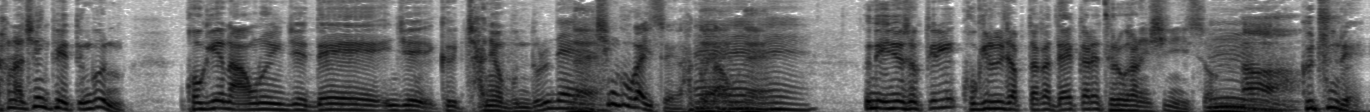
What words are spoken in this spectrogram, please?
하나 창피했던 건 거기에 나오는 이제 내 이제 그 자녀분들 네. 친구가 있어요. 학교 네. 나오는. 네. 근데 이 녀석들이 고기를 잡다가 냇가에 들어가는 씬이 있어. 아. 그 추울에,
